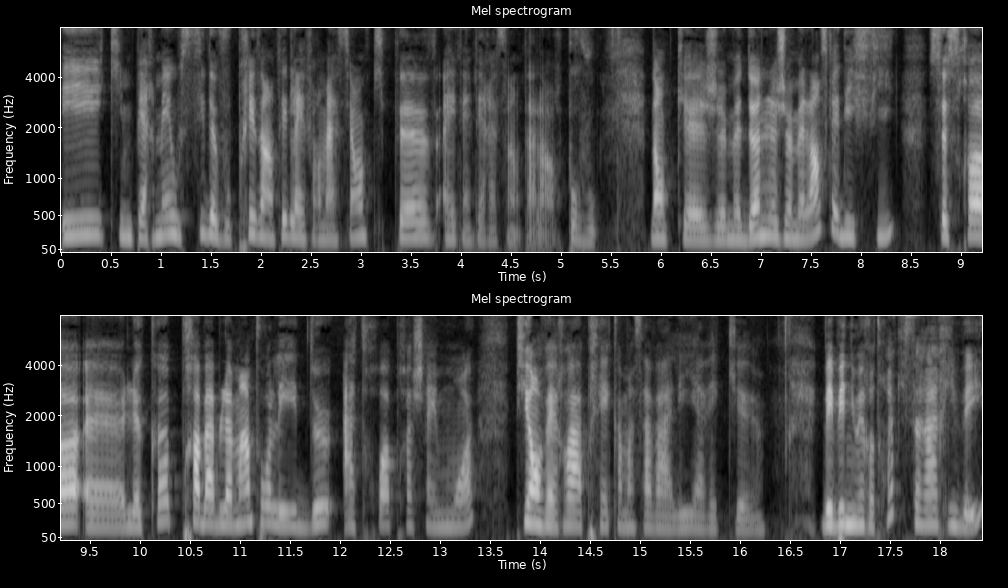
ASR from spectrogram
et qui me permet aussi de vous présenter de l'information qui peuvent être intéressantes alors pour vous. Donc, euh, je me donne, je me lance le défi. Ce sera le cas probablement pour les deux à trois prochains mois. Puis on verra après comment ça va aller avec bébé numéro 3 qui sera arrivé.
